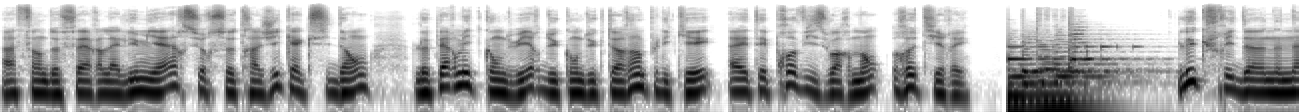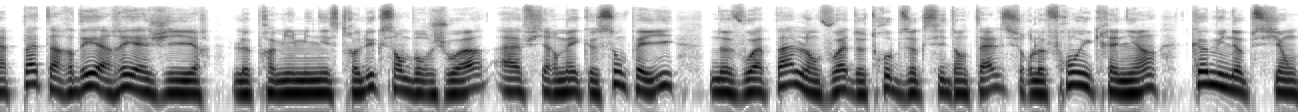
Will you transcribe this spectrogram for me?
afin de faire la lumière sur ce tragique accident. Le permis de conduire du conducteur impliqué a été provisoirement retiré. Luc Frieden n'a pas tardé à réagir. Le Premier ministre luxembourgeois a affirmé que son pays ne voit pas l'envoi de troupes occidentales sur le front ukrainien comme une option.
